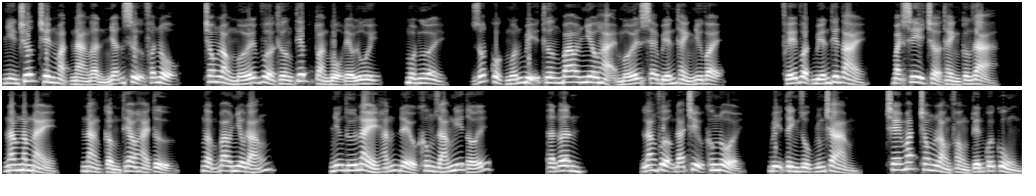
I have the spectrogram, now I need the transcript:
nhìn trước trên mặt nàng ẩn nhẫn sự phẫn nộ, trong lòng mới vừa thương tiếc toàn bộ đều lui, một người, rốt cuộc muốn bị thương bao nhiêu hại mới sẽ biến thành như vậy. Phế vật biến thiên tài, Bạch Si trở thành cường giả, năm năm này, nàng cầm theo hài tử, ngậm bao nhiêu đắng. Những thứ này hắn đều không dám nghĩ tới. Ấn ơn. Lăng Phượng đã chịu không nổi, bị tình dục nhúng chàm, che mắt trong lòng phòng tuyến cuối cùng,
